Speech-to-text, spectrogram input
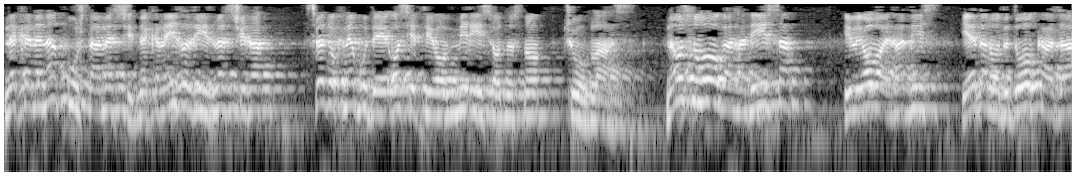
neka ne napušta mesčid, neka ne izlazi iz mesčida, sve dok ne bude osjetio miris, odnosno čuo glas. Na osnovu ovoga hadisa, ili ovaj hadis, jedan od dokaza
